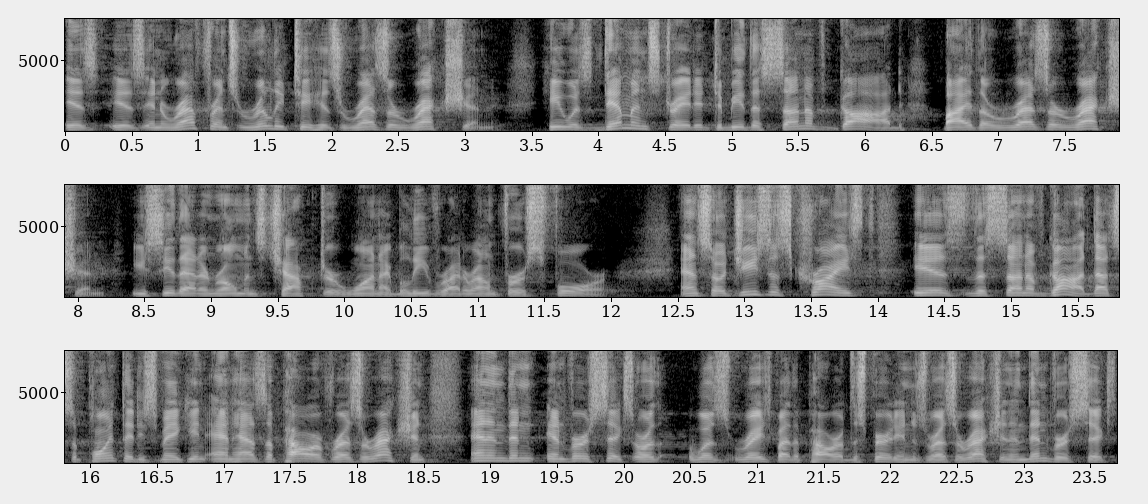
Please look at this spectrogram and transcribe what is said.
is, is in reference really to his resurrection. He was demonstrated to be the Son of God by the resurrection. You see that in Romans chapter 1, I believe right around verse 4. And so Jesus Christ is the Son of God. That's the point that he's making and has the power of resurrection. And then in verse 6, or was raised by the power of the Spirit in his resurrection. And then verse 6,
